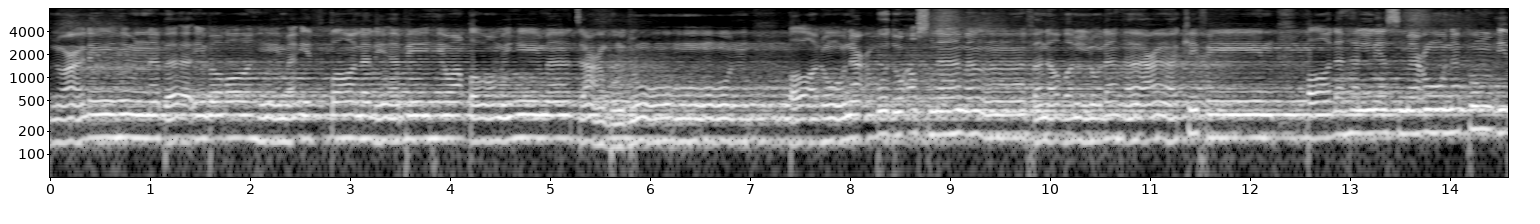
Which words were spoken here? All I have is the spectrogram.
não عليهم نبأ إبراهيم إذ قال لأبيه وقومه ما تعبدون؟ قالوا نعبد أصناما فنظل لها عاكفين. قال هل يسمعونكم إذ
